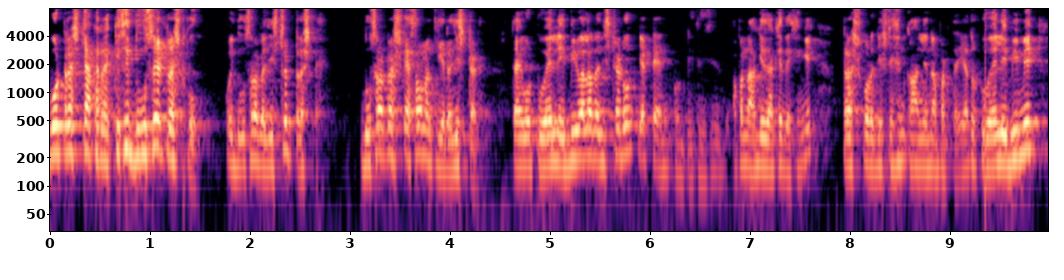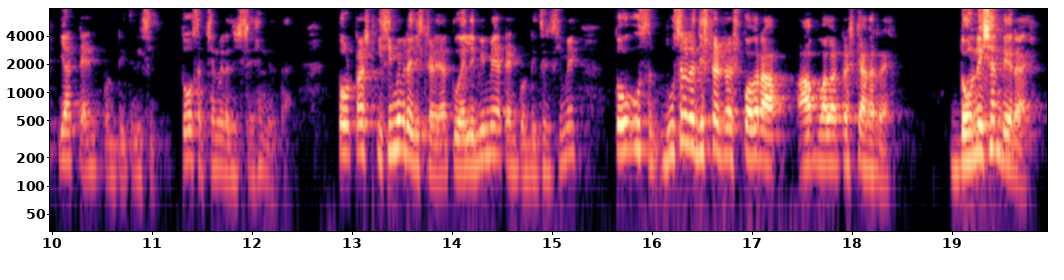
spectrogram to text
वो ट्रस्ट क्या कर रहा है? किसी दूसरे ट्रस्ट को, कोई दूसरा रजिस्टर्ड ट्रस्ट है। दूसरा ट्रस्ट कैसा होना चाहिए? रजिस्टर्ड चाहे वो ट्वेल्व ए बी वाला रजिस्टर्ड हो या टेन ट्वेंटी थ्री सी अपन आगे जाके देखेंगे ट्रस्ट को रजिस्ट्रेशन कहाँ लेना पड़ता है? या तो ट्वेल्व ए बी में या टेन ट्वेंटी थ्री सी दो सेक्शन में रजिस्ट्रेशन मिलता है। तो ट्रस्ट किसी में भी रजिस्टर्ड है ट्वेल्व ए में या टेन ट्वेंटी थ्री सी में तो उस दूसरे रजिस्टर्ड ट्रस्ट को अगर आप आप वाला ट्रस्ट क्या कर रहा है? डोनेशन दे रहा है।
